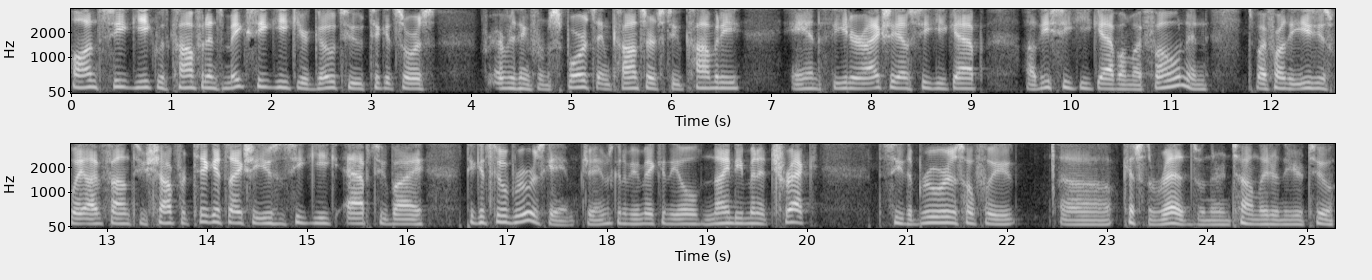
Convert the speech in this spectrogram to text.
on SeatGeek with confidence. Make SeatGeek your go-to ticket source for everything from sports and concerts to comedy and theater. I actually have SeatGeek app, uh, the SeatGeek app on my phone, and it's by far the easiest way I've found to shop for tickets. I actually use the SeatGeek app to buy tickets to a Brewers game. James going to be making the old 90 minute trek to see the Brewers. Hopefully, uh, catch the Reds when they're in town later in the year too.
